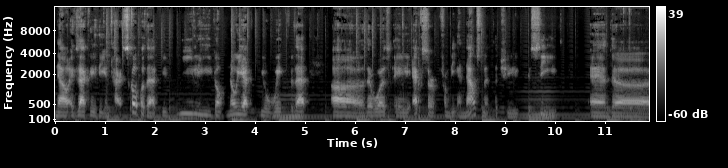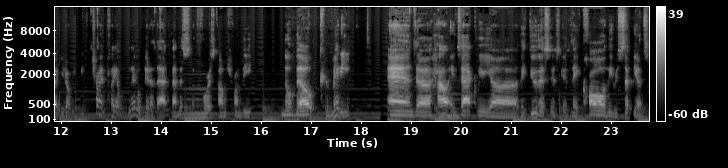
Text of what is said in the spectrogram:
Now, exactly the entire scope of that, we really don't know yet. We'll wait for that. Uh, there was a excerpt from the announcement that she received and you know we can try and play a little bit of that. Now this, of course, comes from the Nobel Committee, and uh, how exactly uh, they do this is, is they call the recipients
